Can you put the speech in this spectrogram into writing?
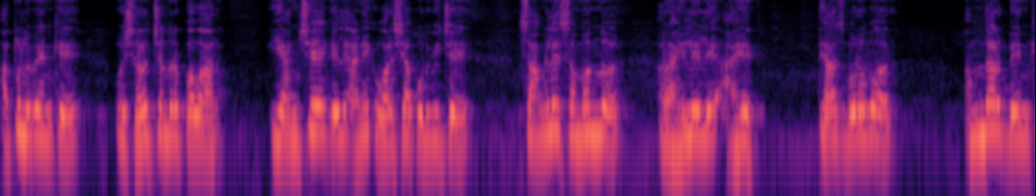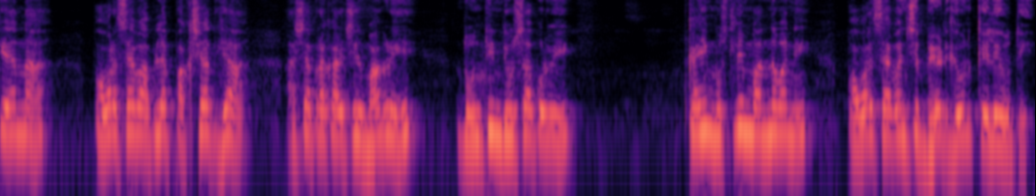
अतुल बेनके व शरदचंद्र पवार यांचे गेले अनेक वर्षापूर्वीचे चांगले संबंध राहिलेले आहेत. त्याचबरोबर आमदार बेनके यांना पवारसाहेब आपल्या पक्षात घ्या अशा प्रकारची मागणी दोन तीन दिवसापूर्वी काही मुस्लिम बांधवांनी पवारसाहेबांची भेट घेऊन केली होती.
